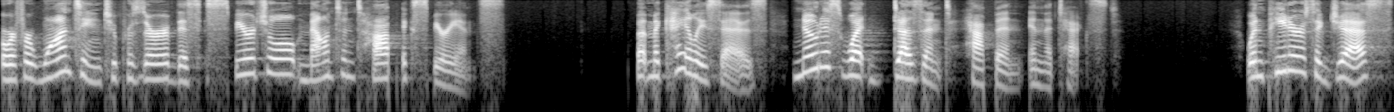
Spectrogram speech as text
or for wanting to preserve this spiritual mountaintop experience. But Micheli says, notice what doesn't happen in the text. When Peter suggests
